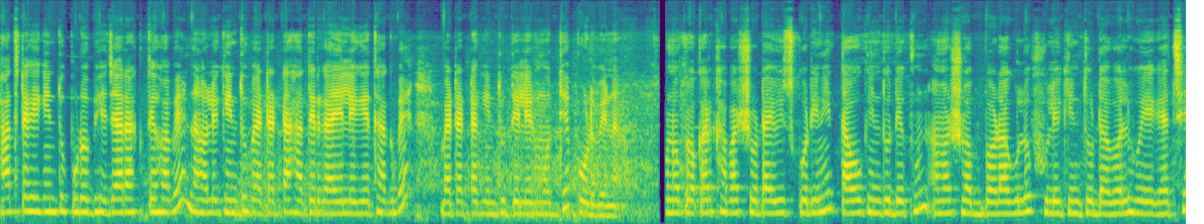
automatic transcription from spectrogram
হাতটাকে কিন্তু পুরো ভেজা রাখতে হবে নাহলে কিন্তু ব্যাটারটা হাতের গায়ে লেগে থাকবে, ব্যাটারটা কিন্তু তেলের মধ্যে পড়বে না। কোনো প্রকার খাবার সোডা ইউজ করিনি, তাও কিন্তু দেখুন, আমার সব বড়াগুলো ফুলে কিন্তু ডাবল হয়ে গেছে।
